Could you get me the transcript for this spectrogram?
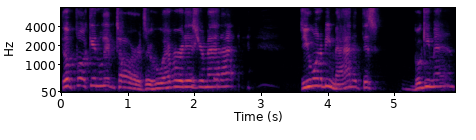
The fucking libtards or whoever it is you're mad at? Do you want to be mad at this boogeyman?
